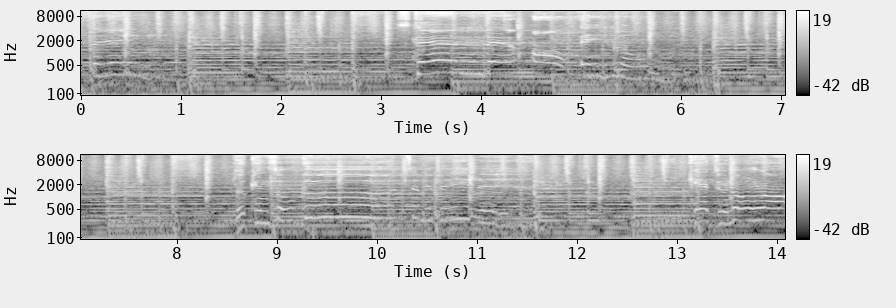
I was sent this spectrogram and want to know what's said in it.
Looking so good to me, baby. Can't do no wrong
